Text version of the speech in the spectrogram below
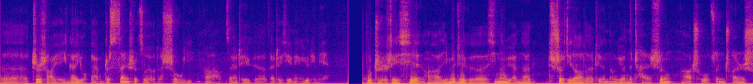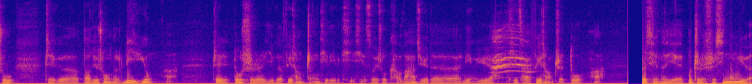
呃，至少也应该有百分之三十左右的收益啊，在这个在这些领域里面，不止这些啊，因为这个新能源它，涉及到了这个能源的产生啊、储存、传输，这个道具冲的利用啊，这都是一个非常整体的一个体系，所以说可挖掘的领域啊，题材非常之多啊。而且呢，也不只是新能源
